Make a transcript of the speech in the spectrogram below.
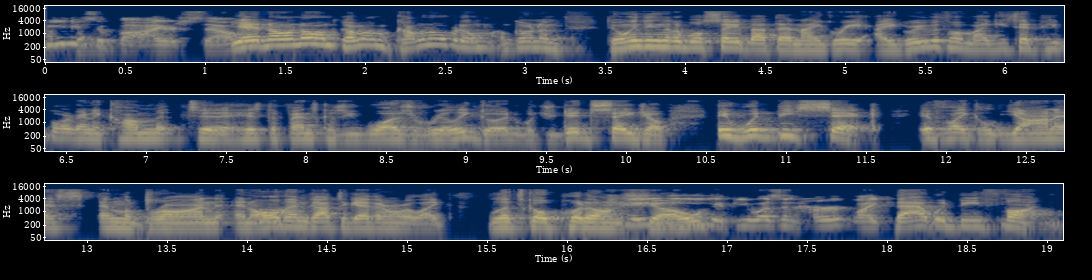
he needs to buy or sell. Yeah, no, no, I'm coming. I'm coming over to him. I'm coming to him. The only thing that I will say about that, and I agree, I agree with what Mikey said. People are going to come to his defense because he was really good, which you did say, Joe. It would be sick if like Giannis and LeBron and all of them got together and were like, "Let's go put on a show." if he wasn't hurt, like, That would be fun.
